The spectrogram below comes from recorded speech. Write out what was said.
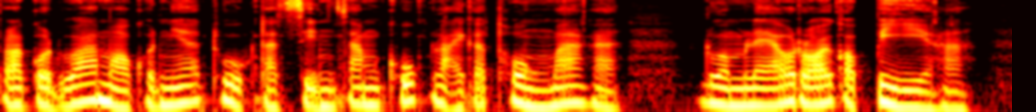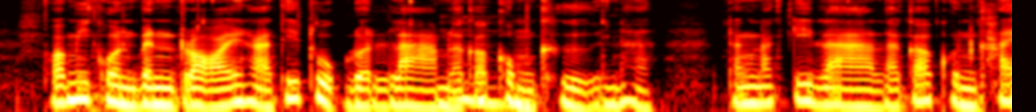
ปรากฏว่าหมอคนนี้ถูกตัดสินจำคุกหลายกระทงมากค่ะ รวมแล้วร้อยกว่าปีค่ะ เพราะมีคนเป็นร้อยค่ะ ที่ถูกลวนลามแล้วก็ข่มขืนค่ะ ทั้งนักกีฬาแล้วก็คนไข้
